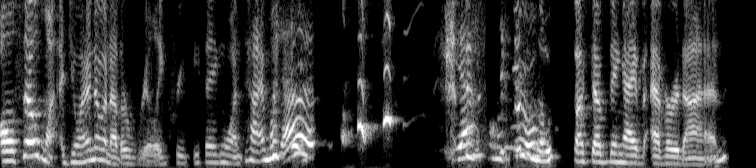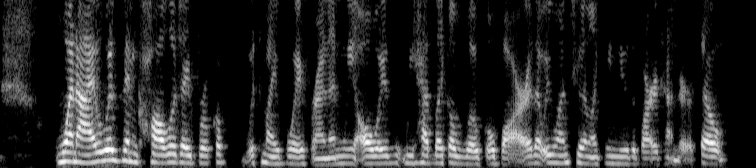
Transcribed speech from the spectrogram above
also one- do you want to know another really creepy thing one time when Yes. this is like the most fucked up thing I've ever done. When I was in college, I broke up with my boyfriend, and we always we had like a local bar that we went to, and like we knew the bartender. So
